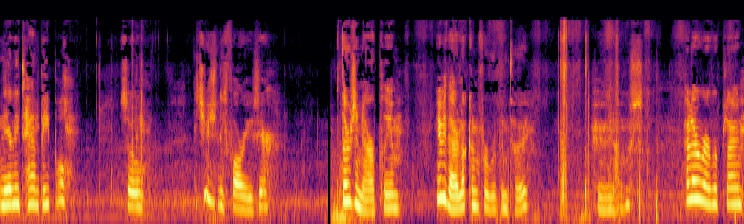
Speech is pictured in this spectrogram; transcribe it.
nearly 10 people. So it's usually far easier. But there's an airplane. Maybe they're looking for Reuben too. Who knows? Hello aeroplane.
